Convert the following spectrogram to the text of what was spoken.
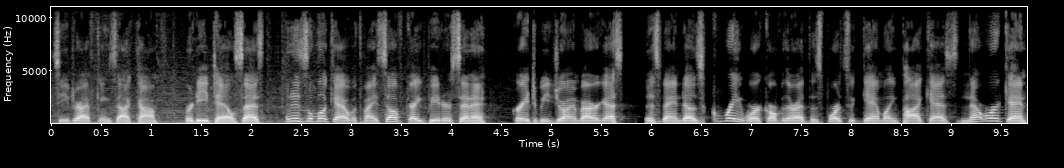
See DraftKings.com for details. As it is a look at with myself, Greg Peterson, and great to be joined by our guest. This man does great work over there at the Sports with Gambling Podcast Network, and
